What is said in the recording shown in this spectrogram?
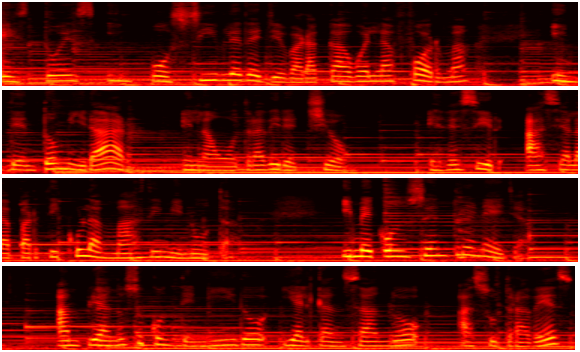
esto es imposible de llevar a cabo en la forma, intento mirar en la otra dirección, es decir, hacia la partícula más diminuta, y me concentro en ella, ampliando su contenido y alcanzando a su través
